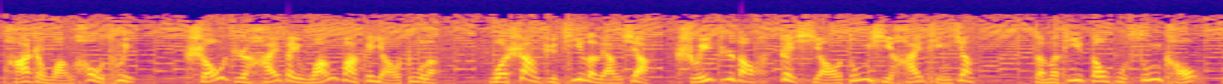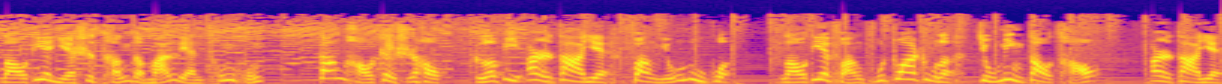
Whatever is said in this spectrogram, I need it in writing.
爬着往后退，手指还被王八给咬住了。我上去踢了两下，谁知道这小东西还挺犟，怎么踢都不松口。老爹也是疼得满脸通红。刚好这时候，隔壁二大爷放牛路过，老爹仿佛抓住了救命稻草。二大爷，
